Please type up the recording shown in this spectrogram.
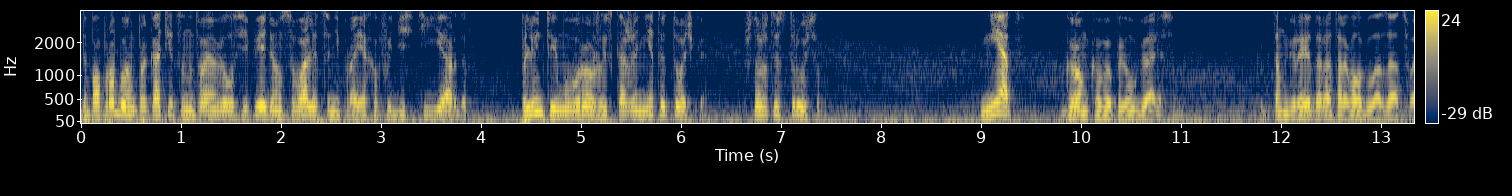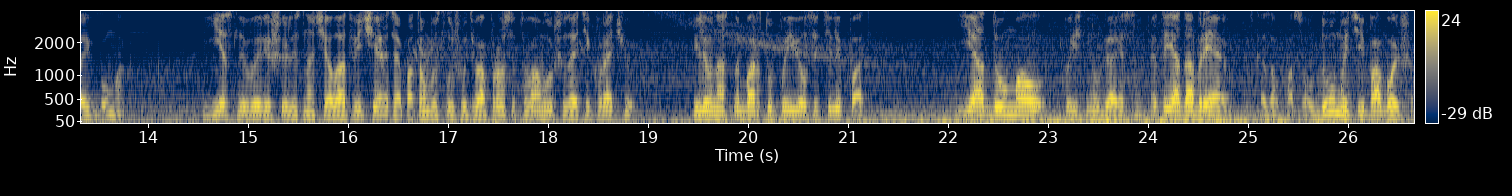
Да попробуй он прокатиться на твоем велосипеде, он свалится, не проехав и 10 ярдов. Плюнь ты ему в рожу и скажи «нет» и точка. Что же ты струсил?» «Нет!» — громко выпалил Гаррисон. Капитан Грейдер оторвал глаза от своих бумаг. «Если вы решили сначала отвечать, а потом выслушивать вопросы, то вам лучше зайти к врачу. Или у нас на борту появился телепат». «Я думал...» — пояснил Гаррисон. «Это я одобряю», — сказал посол. «Думайте и побольше.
